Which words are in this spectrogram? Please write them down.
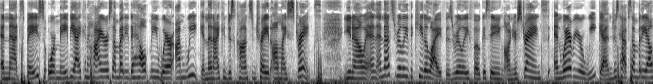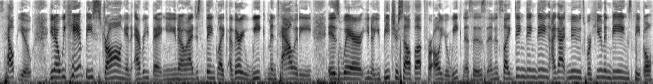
in that space, or maybe I can hire somebody to help me where I'm weak and then I can just concentrate on my strengths, you know, and, and that's really the key to life is really focusing on your strengths and whatever your weekend, just have somebody else help you. You know, we can't be strong in everything, you know, and I just think like a very weak mentality is where, you know, you beat yourself up for all your weaknesses. And it's like, ding, ding, ding, I got news. We're human beings, people.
